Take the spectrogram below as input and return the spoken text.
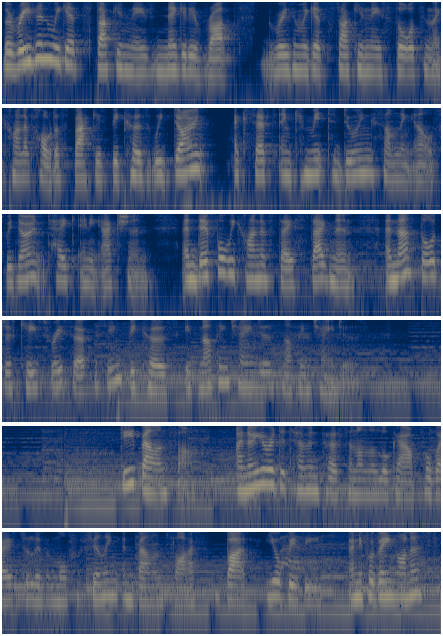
The reason we get stuck in these negative ruts, the reason we get stuck in these thoughts and they kind of hold us back is because we don't accept and commit to doing something else. We don't take any action. And therefore, we kind of stay stagnant. And that thought just keeps resurfacing because if nothing changes, nothing changes. Dear Balancer, I know you're a determined person on the lookout for ways to live a more fulfilling and balanced life, but you're busy. And if we're being honest,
